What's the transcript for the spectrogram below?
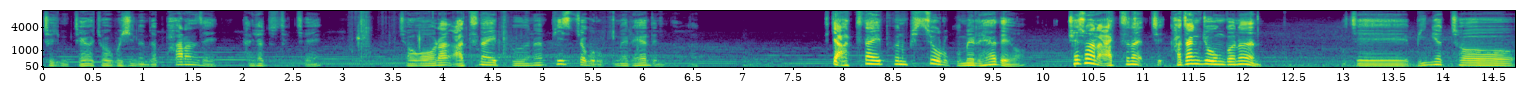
지금 제가 저 보시는 저 파란색 단결 책체 저거랑 아트나이프는 필수적으로 구매를 해야 됩니다. 특히 아트나이프는 필수적으로 구매를 해야 돼요. 최소한 아트나 가장 좋은 거는 이제 미니어처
